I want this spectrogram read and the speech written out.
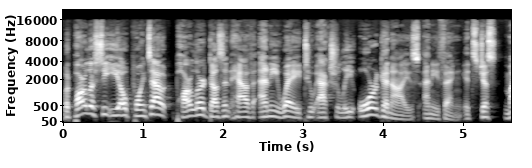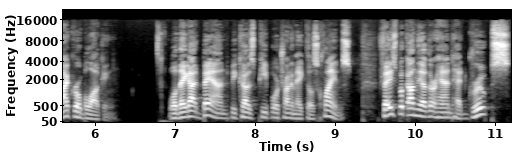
But Parler CEO points out Parler doesn't have any way to actually organize anything. It's just microblogging. Well, they got banned because people were trying to make those claims. Facebook, on the other hand, had groups,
